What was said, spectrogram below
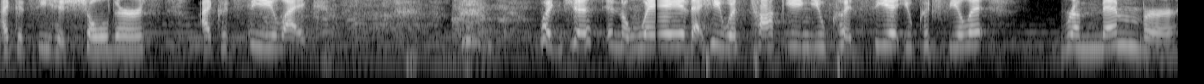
I could see his shoulders. I could see like like just in the way that he was talking, you could see it, you could feel it. Remember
